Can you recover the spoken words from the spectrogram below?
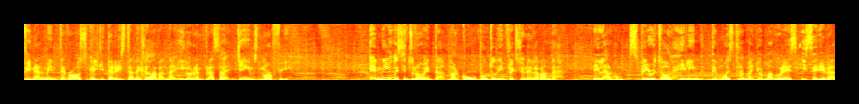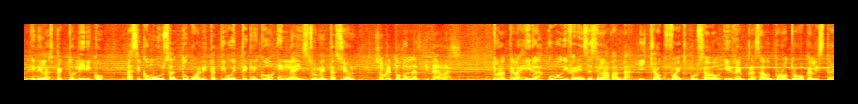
Finalmente, Ross, el guitarrista, deja la banda y lo reemplaza James Murphy. En 1990 marcó un punto de inflexión en la banda. El álbum Spiritual Healing demuestra mayor madurez y seriedad en el aspecto lírico, así como un salto cualitativo y técnico en la instrumentación, sobre todo en las guitarras. Durante la gira hubo diferencias en la banda y Chuck fue expulsado y reemplazado por otro vocalista.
